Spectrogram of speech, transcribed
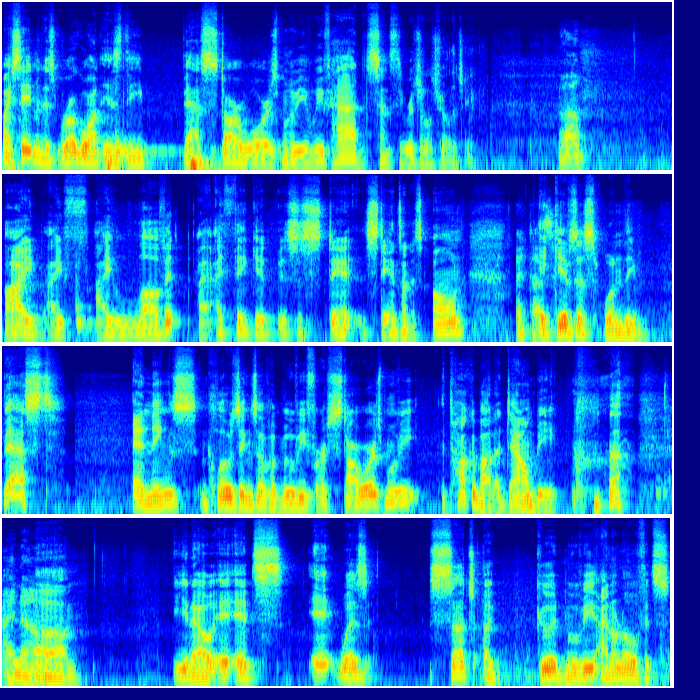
My statement is Rogue One is the best Star Wars movie we've had since the original trilogy. Wow. I I, I love it. I, I think it is just sta- it stands on its own. It does. It gives us one of the best endings and closings of a movie for a Star Wars movie. Talk about a downbeat. I know. Um, you know, it, it's it was such a good movie. I don't know if it's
